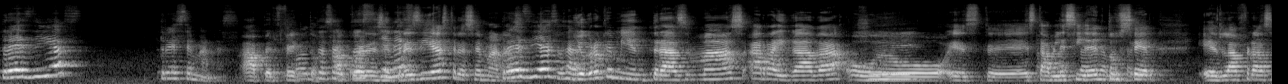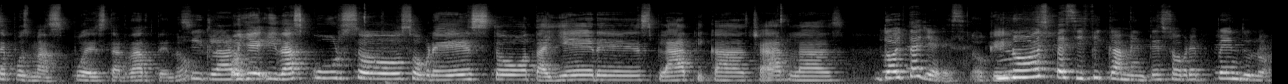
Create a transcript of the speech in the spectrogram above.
tres días, tres semanas. Ah, perfecto. Entonces, Acuérdense, entonces, tres días, tres semanas. Tres días, o sea, Yo creo que mientras más arraigada o este, establecida en tu ser es la frase, pues más puedes tardarte, ¿no? Sí, claro. Oye, ¿y das cursos sobre esto, talleres, pláticas, charlas? Doy talleres, Ok. no específicamente sobre péndulo.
